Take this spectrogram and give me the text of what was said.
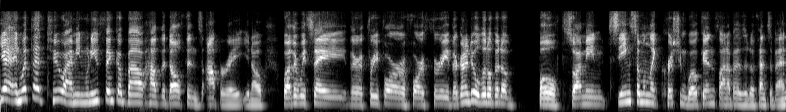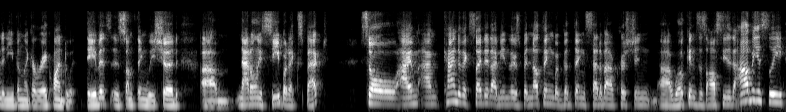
Yeah, and with that too, I mean, when you think about how the Dolphins operate, you know, whether we say they're three four or four three, they're going to do a little bit of both. So I mean, seeing someone like Christian Wilkins line up as a defensive end, and even like a Raekwon Davis, is something we should um, not only see but expect. So I'm I'm kind of excited. I mean, there's been nothing but good things said about Christian uh, Wilkins this offseason. Obviously,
